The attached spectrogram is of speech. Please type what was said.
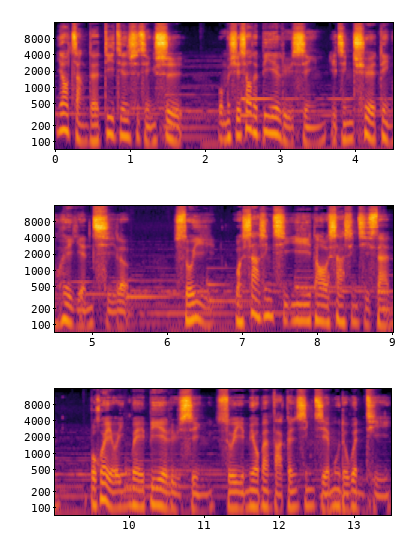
要讲的第一件事情是，我们学校的毕业旅行已经确定会延期了，所以我下星期一到下星期三不会有因为毕业旅行所以没有办法更新节目的问题。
